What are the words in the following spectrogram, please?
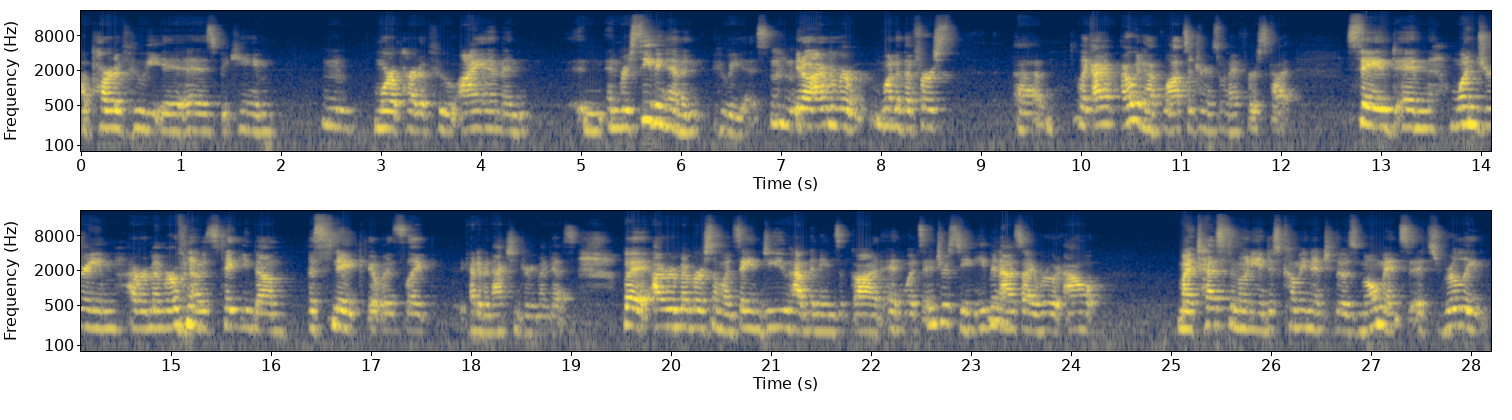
a part of who he is became Mm. more a part of who I am and, and and receiving him and who he is. Mhm. You know, I remember one of the first, um, like I, I would have lots of dreams when I first got saved. in one dream I remember when I was taking down a snake, it was like kind of an action dream, I guess. But I remember someone saying, Do you have the names of God? And what's interesting, even as I wrote out my testimony and just coming into those moments, it's really,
